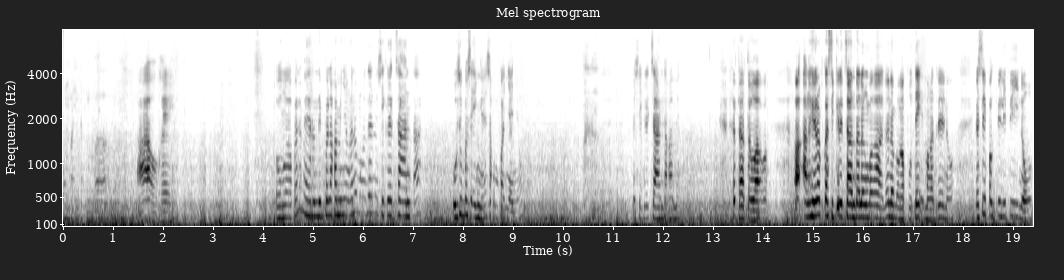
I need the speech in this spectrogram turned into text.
Kung may naiba. Ah, okay. Oo nga pala, mayroon din pala kami niyang ano, mga dano, Secret Santa. Uso ba sa inyo sa kumpanya nyo? May Secret Santa kami. Natatawa ko. Ah, ang hirap ka Secret Santa ng mga ano, ng mga puti, mga dre, no? Kasi pag Pilipino,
